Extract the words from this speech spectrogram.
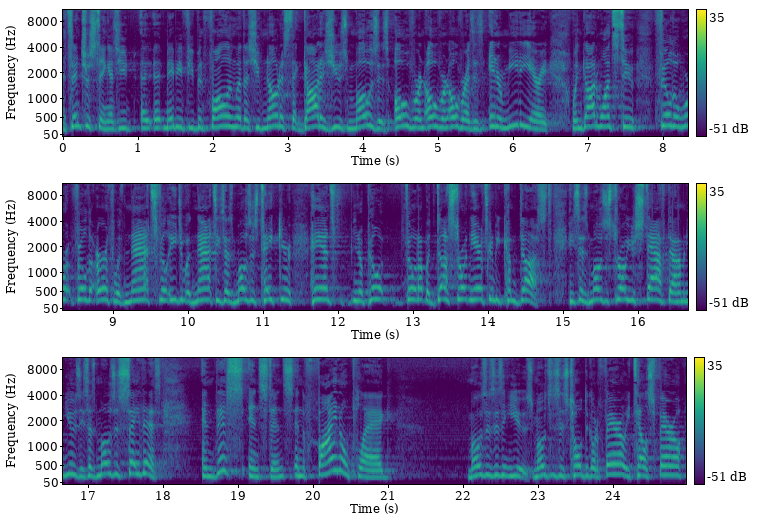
It's interesting, as you uh, uh, maybe if you've been following with us, you've noticed that God has used Moses over and over and over as his intermediary. When God wants to fill the, fill the earth with gnats, fill Egypt with gnats, he says, Moses, take your hands, you know, fill it, fill it up with dust, throw it in the air, it's going to become dust. He says, Moses, throw your staff down, I'm going to use it. He says, Moses, say this. In this instance, in the final plague, Moses isn't used. Moses is told to go to Pharaoh. He tells Pharaoh,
